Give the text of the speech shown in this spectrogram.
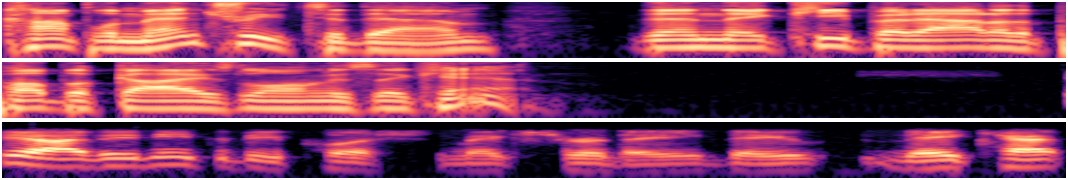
complementary to them, then they keep it out of the public eye as long as they can. Yeah, they need to be pushed to make sure they they they can't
